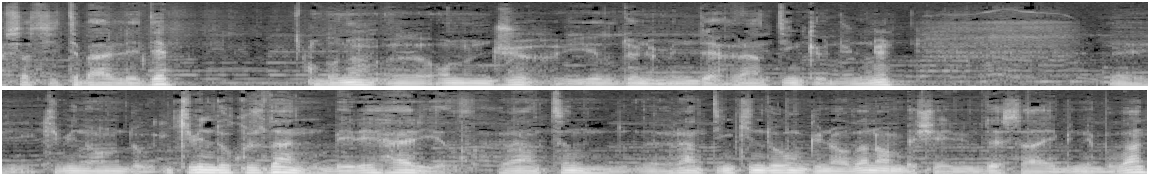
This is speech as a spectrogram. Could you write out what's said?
esas itibariyle de bunu 10. E, yıl dönümünde Hrant Dink ödülünün 2009'dan beri her yıl Hrant'ın Hrant Dink'in doğum günü olan 15 Eylül'de sahibini bulan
